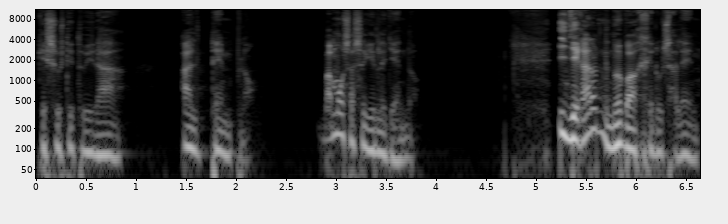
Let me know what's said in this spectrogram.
que sustituirá al templo. Vamos a seguir leyendo. Y llegaron de nuevo a Jerusalén.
